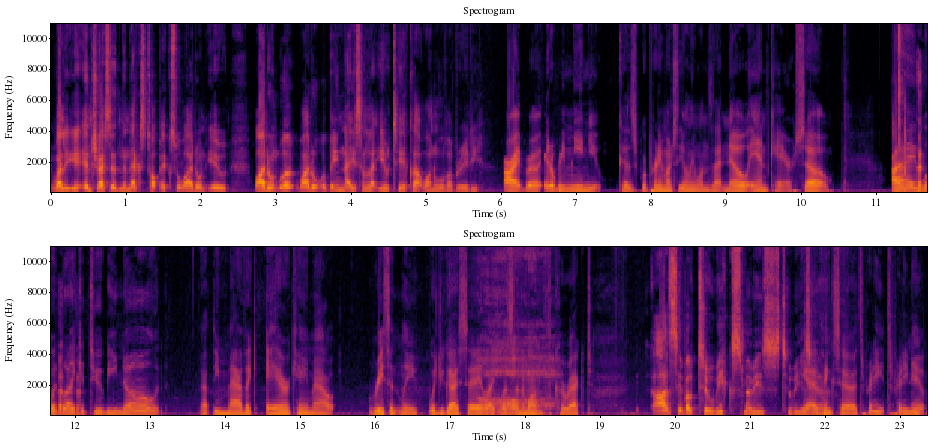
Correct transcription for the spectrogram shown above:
Well, you're interested in the next topic, so why don't you? Why don't we? Why don't we be nice and let you take that one over, Brady? All right, bro. It'll be me and you because we're pretty much the only ones that know and care. So, I would like it to be known that the Mavic Air came out recently. Would you guys say like less than a month? Correct? I'd say about two weeks, maybe it's two weeks. Yeah, I think so. It's pretty. It's pretty new.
